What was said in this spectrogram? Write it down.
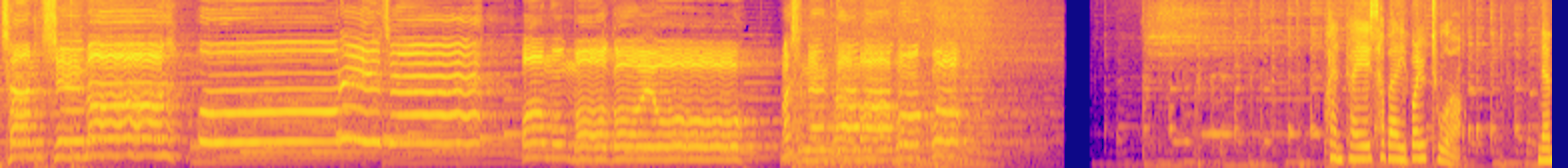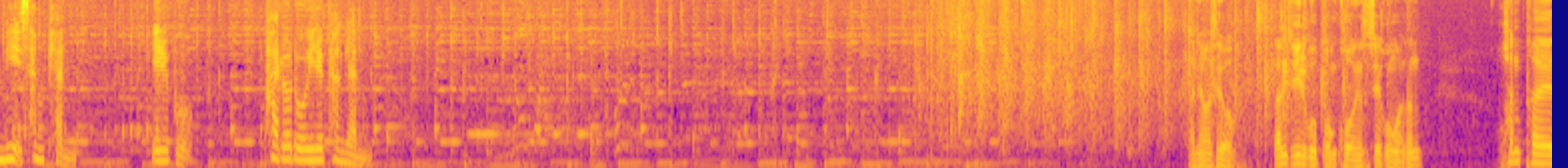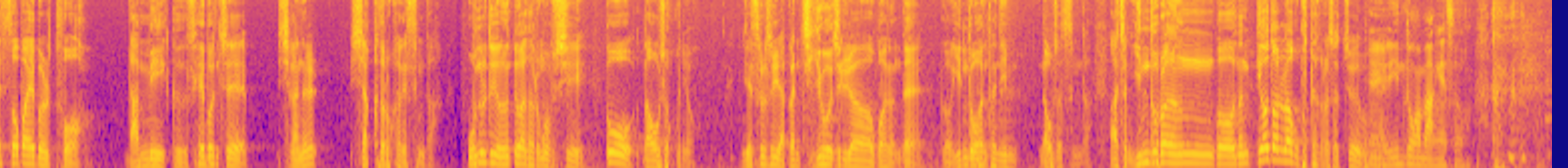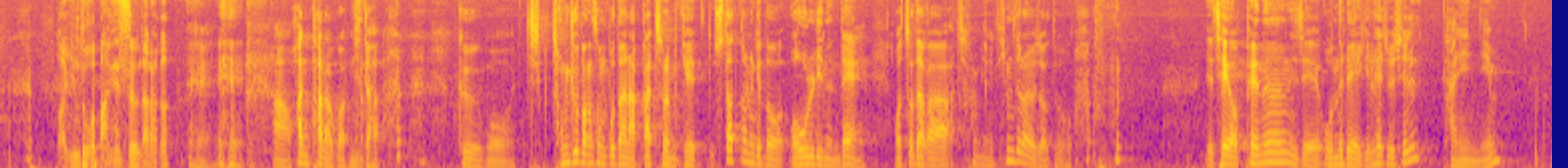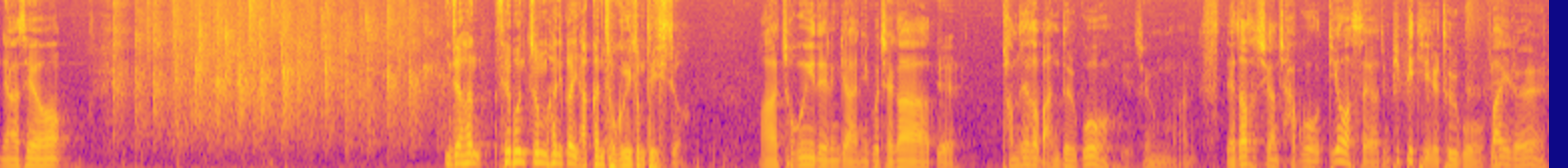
잠시만. 우리 이제 어묵 먹어요. 맛있는 가마먹고. 환타의 서바이벌 투어 남미 3편 일부 8월 5일 강연 안녕하세요. 딴지일보 벙커원에서 제공하는 환타의 서바이벌 투어 남미 그 세 번째 시간을 시작하도록 하겠습니다. 오늘도 여느 때와 다름없이 또 나오셨군요. 이제 슬슬 약간 지겨워지려고 하는데 그 인도 환타님 나오셨습니다. 아 참 인도라는 거는 띄워달라고 부탁을 하셨죠. 네, 인도가 망해서 아 인도가 망했어요 나라가? 네, 아 환타라고 합니다. 그 뭐 정규 방송보다는 아까처럼 이렇게 수다 떠는 게 더 어울리는데 어쩌다가 참 힘들어요 저도. 예, 제 옆에는 이제 오늘의 얘기를 해주실 단이님. 안녕하세요. 이제 한 세 번쯤 하니까 약간 적응이 좀 되시죠. 아 적응이 되는 게 아니고 제가 예. 밤새서 만들고 지금 한 네다섯 시간 자고 뛰어왔어요. 지금 PPT를 들고 파일을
